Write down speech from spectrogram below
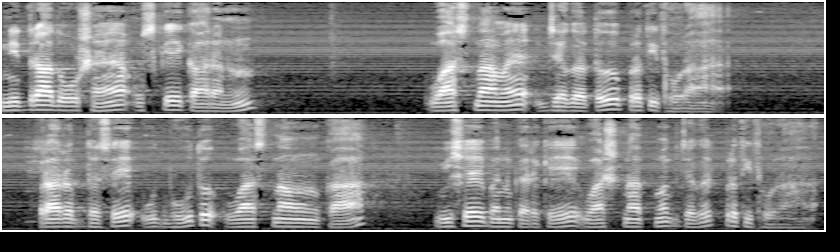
निद्रा दोष है, उसके कारण वासना में जगत प्रतीत हो रहा है। प्रारब्ध से उद्भूत वासनाओं का विषय बन करके वासनात्मक जगत प्रतीत हो रहा है।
